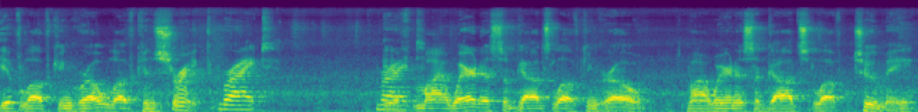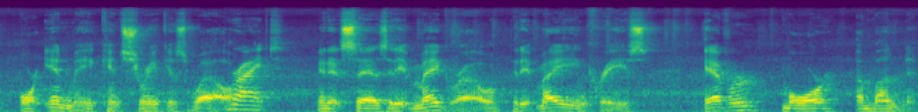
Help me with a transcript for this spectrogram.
If love can grow, love can shrink. Right. Right. If my awareness of God's love can grow, my awareness of God's love to me or in me can shrink as well. Right. And it says that it may grow, that it may increase ever more abundant.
